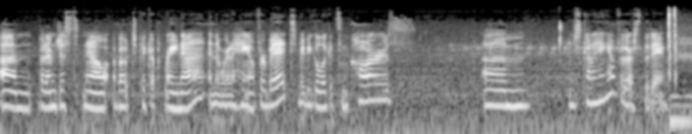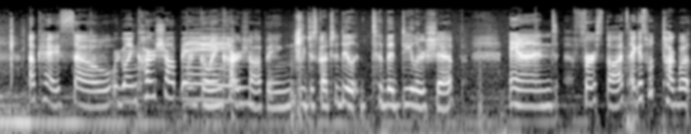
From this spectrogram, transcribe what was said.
Um, but I'm just now about to pick up Raina and then we're gonna hang out for a bit. Maybe go look at some cars. Um, and just kind of hang out for the rest of the day. Okay, so We're going car shopping. we're going car shopping. We just got to deal to the dealership, and first thoughts. I guess we'll talk about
